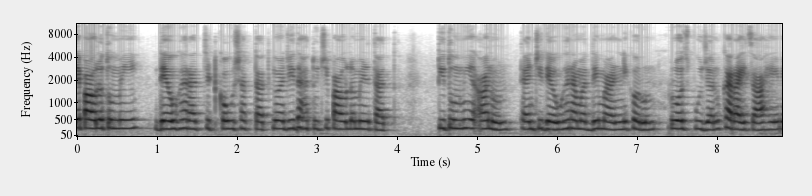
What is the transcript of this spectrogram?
ते पावलं तुम्ही देवघरात चिटकवू शकतात किंवा जी धातूची पावलं मिळतात ती तुम्ही आणून त्यांची देवघरामध्ये मांडणी करून रोज पूजन करायचं आहे.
